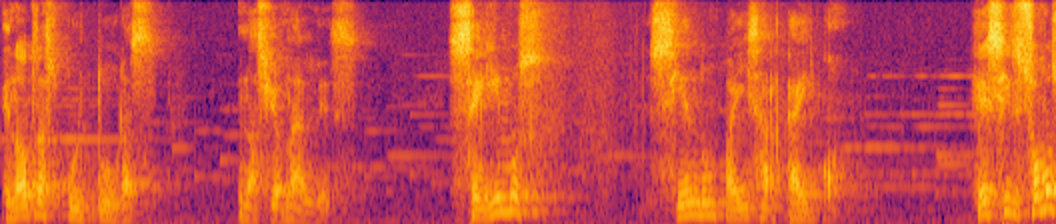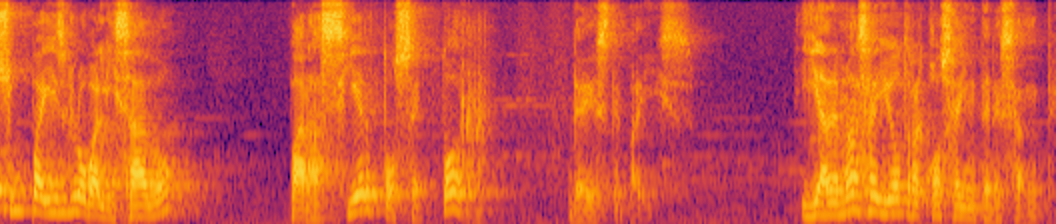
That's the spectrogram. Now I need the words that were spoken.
en otras culturas nacionales, seguimos siendo un país arcaico. Es decir, somos un país globalizado para cierto sector de este país. Y además hay otra cosa interesante.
